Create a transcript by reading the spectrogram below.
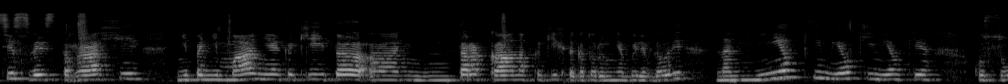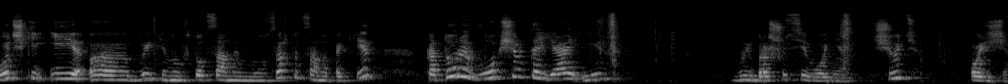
все свои страхи, непонимания какие-то, э, тараканов каких-то, которые у меня были в голове, на мелкие-мелкие-мелкие кусочки и э, выкину в тот самый мусор, тот самый пакет, который, в общем-то, я и выброшу сегодня, чуть позже.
